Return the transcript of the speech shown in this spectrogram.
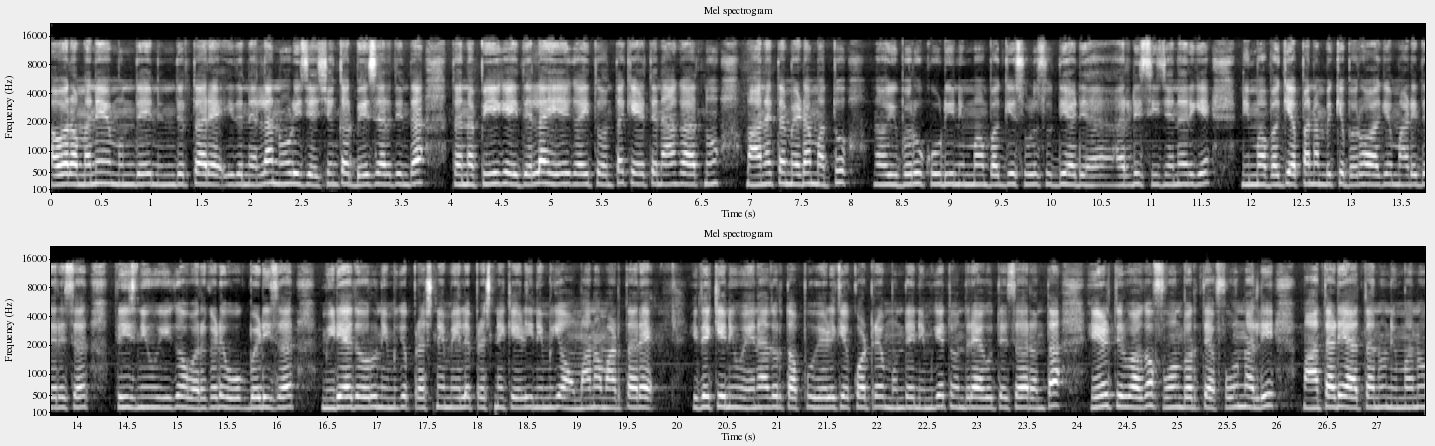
ಅವರ ಮನೆ ಮುಂದೆ ನಿಂದಿರ್ತಾರೆ ಇದನ್ನೆಲ್ಲ ನೋಡಿ ಜಯಶಂಕರ್ ಬೇಸರದಿಂದ ತನ್ನ ಪೀಗೆ ಇದೆಲ್ಲ ಹೇಗಾಯಿತು ಅಂತ ಕೇಳ್ತೇನೆ ಆಗ ಆತನು ಮಾನ್ಯತಾ ಮೇಡಮ್ ಮತ್ತು ನಾವು ಇಬ್ಬರೂ ಕೂಡಿ ನಿಮ್ಮ ಬಗ್ಗೆ ಸುಳ್ಳು ಸುದ್ದಿ ಹರಡಿಸಿ ಜನರಿಗೆ ನಿಮ್ಮ ಬಗ್ಗೆ ಅಪನಂಬಿಕೆ ಬರೋ ಹಾಗೆ ಮಾಡಿದ್ದಾರೆ ಸರ್. ಪ್ಲೀಸ್ ನೀವು ಈಗ ಹೊರಗಡೆ ಹೋಗಬೇಡಿ ಸರ್. ಮೀಡಿಯಾದವರು ನಿಮಗೆ ಪ್ರಶ್ನೆ ಮೇಲೆ ಪ್ರಶ್ನೆ ಕೇಳಿ ನಿಮಗೆ ಅವಮಾನ ಮಾಡ್ತಾರೆ. ಇದಕ್ಕೆ ನೀವು ಏನಾದರೂ ತಪ್ಪು ಹೇಳಿಕೆ ಕೊಟ್ಟರೆ ಮುಂದೆ ನಿಮಗೆ ತೊಂದರೆ ಆಗುತ್ತೆ ಸರ್ ಅಂತ ಹೇಳ್ತಿರುವಾಗ ಫೋನ್ ಬರುತ್ತೆ. ಫೋನಲ್ಲಿ ಮಾತಾಡಿ ಆತನು ನಿಮ್ಮನ್ನು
